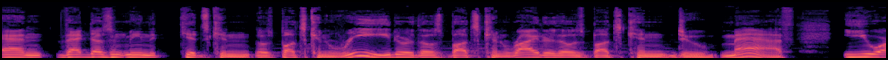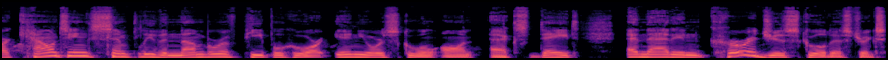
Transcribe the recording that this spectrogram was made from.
And that doesn't mean that kids can, those butts can read or those butts can write or those butts can do math. You are counting simply the number of people who are in your school on X date. And that encourages school districts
